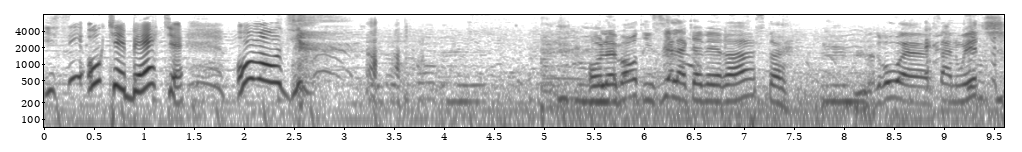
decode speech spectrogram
ici au Québec. Oh mon Dieu! On le montre ici à la caméra. C'est un gros euh, sandwich.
